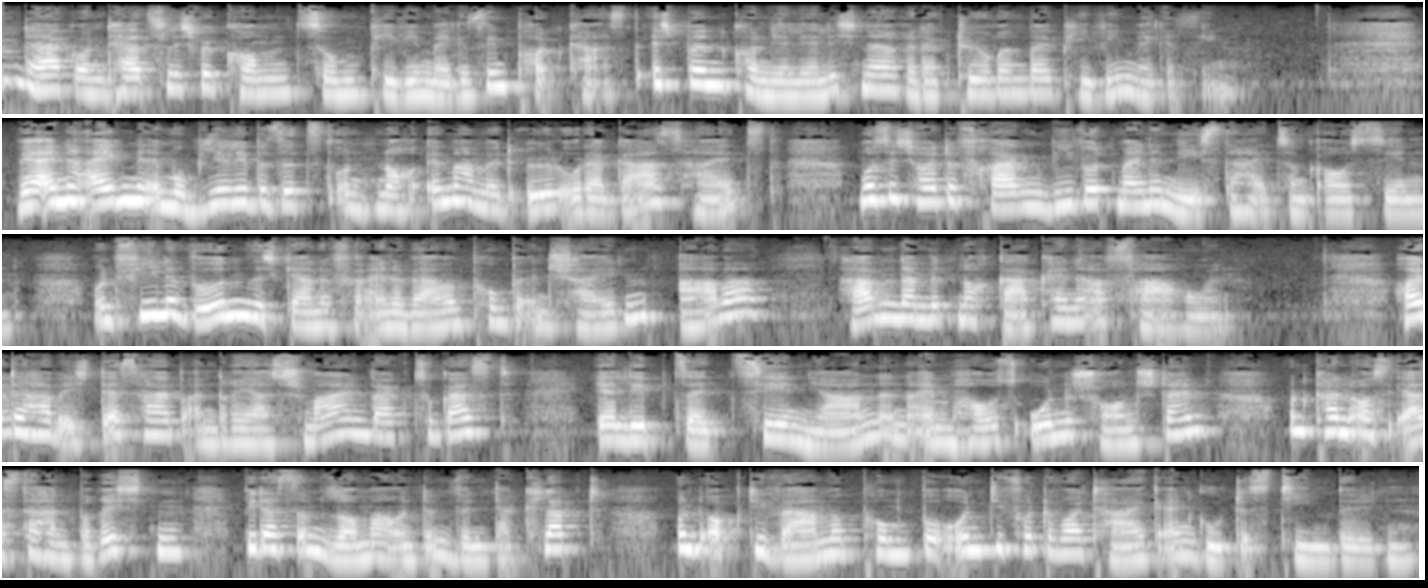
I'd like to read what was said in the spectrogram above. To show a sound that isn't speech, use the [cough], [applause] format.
Guten Tag und herzlich willkommen zum PV Magazine Podcast. Ich bin Cornelia Lichner, Redakteurin bei PV Magazine. Wer eine eigene Immobilie besitzt und noch immer mit Öl oder Gas heizt, muss sich heute fragen, wie wird meine nächste Heizung aussehen? Und viele würden sich gerne für eine Wärmepumpe entscheiden, aber haben damit noch gar keine Erfahrungen. Heute habe ich deshalb Andreas Schmalenberg zu Gast. Er lebt seit zehn Jahren in einem Haus ohne Schornstein und kann aus erster Hand berichten, wie das im Sommer und im Winter klappt und ob die Wärmepumpe und die Photovoltaik ein gutes Team bilden.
